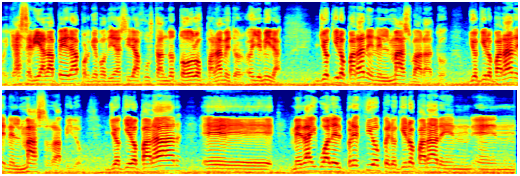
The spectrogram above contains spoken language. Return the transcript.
pues ya sería la pera porque podrías ir ajustando todos los parámetros. Oye, mira, yo quiero parar en el más barato, yo quiero parar en el más rápido, yo quiero parar, eh, me da igual el precio, pero quiero parar en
